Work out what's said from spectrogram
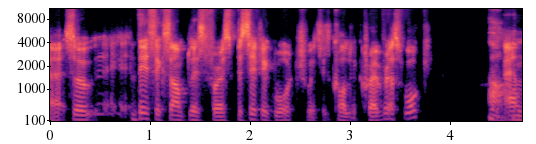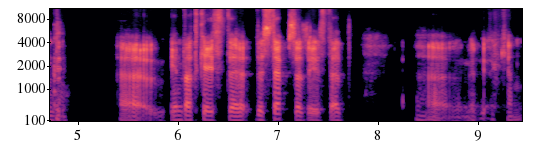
uh, so this example is for a specific watch which is called the Kreweras walk oh, and okay. uh, in that case the the step set is that uh, maybe i can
